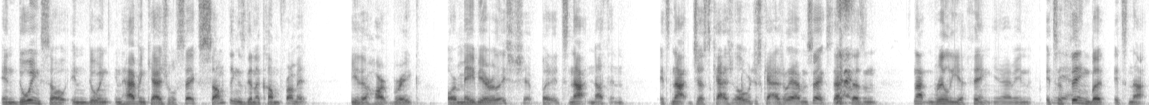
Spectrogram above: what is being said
in doing so, in doing in having casual sex, something's gonna come from it. Either heartbreak or maybe a relationship. But it's not nothing. It's not just casual. Oh, we're just casually having sex. That doesn't it's not really a thing, you know what I mean? It's a thing, but it's not.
